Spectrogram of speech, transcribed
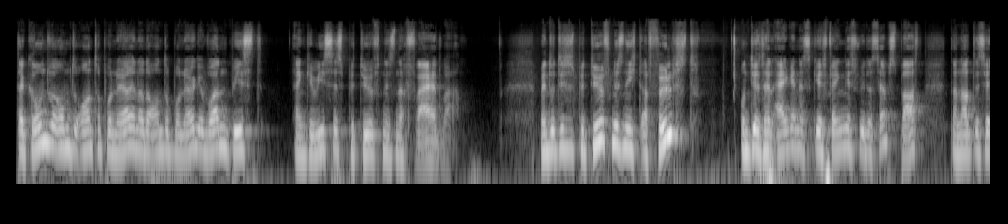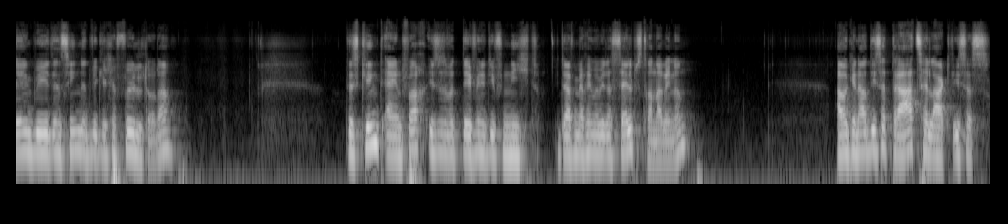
der Grund, warum du Entrepreneurin oder Entrepreneur geworden bist, ein gewisses Bedürfnis nach Freiheit war. Wenn du dieses Bedürfnis nicht erfüllst und dir dein eigenes Gefängnis wieder selbst baust, dann hat es ja irgendwie den Sinn nicht wirklich erfüllt, oder? Das klingt einfach, ist es aber definitiv nicht. Ich darf mich auch immer wieder selbst daran erinnern. Aber genau dieser Drahtseilakt ist es.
